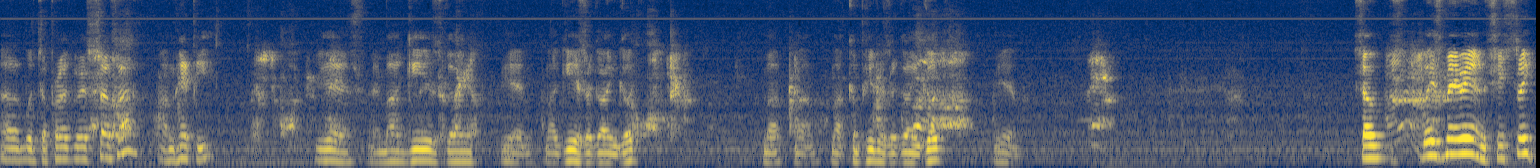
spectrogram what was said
uh, with the progress so far. I'm happy. Yes, and my gears going, yeah, my gears are going good. My, my, my computers are going good. Yeah. So, where's Marianne? She sleep?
